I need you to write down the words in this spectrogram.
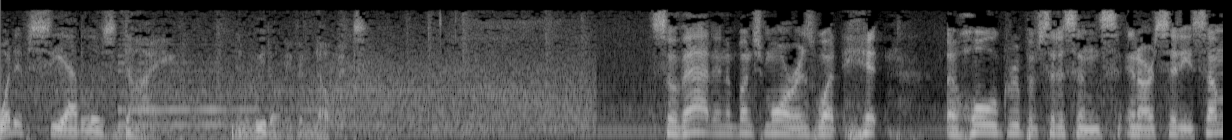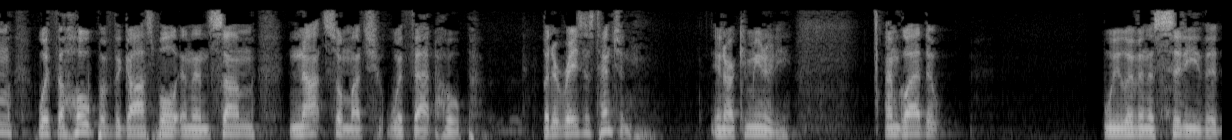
what if Seattle is dying and we don't even know it? So that and a bunch more is what hit a whole group of citizens in our city, some with the hope of the gospel and then some not so much with that hope. But it raises tension in our community. I'm glad that we live in a city that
